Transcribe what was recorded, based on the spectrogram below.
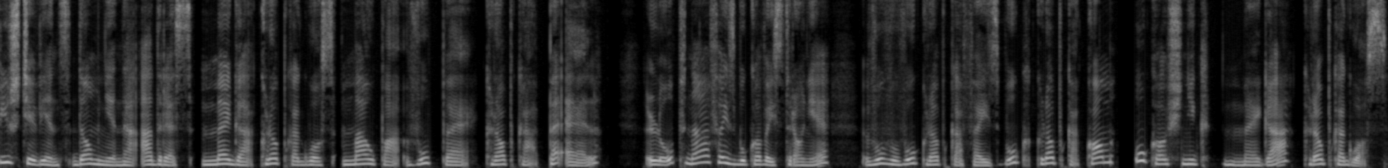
Piszcie więc do mnie na adres mega.głosmałpa.wp.pl lub na facebookowej stronie www.facebook.com ukośnik mega.głos.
